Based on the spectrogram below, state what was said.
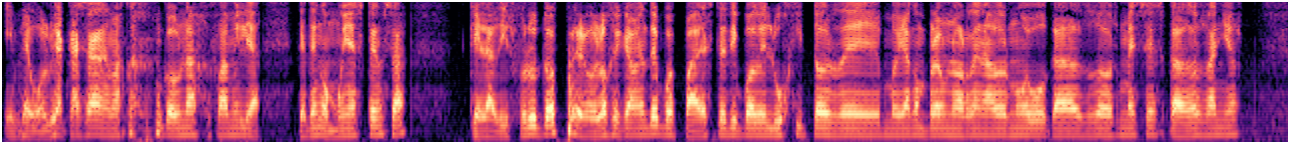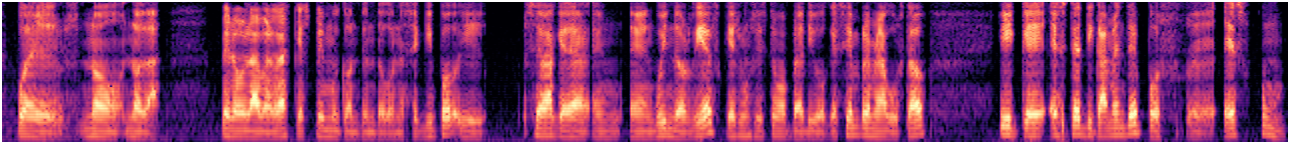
y me volví a casar además con una familia que tengo muy extensa que la disfruto, pero lógicamente pues para este tipo de lujitos de voy a comprar un ordenador nuevo cada dos meses, cada dos años, pues no, no da. Pero la verdad es que estoy muy contento con ese equipo y se va a quedar en, Windows 10, que es un sistema operativo que siempre me ha gustado y que estéticamente pues eh, es un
